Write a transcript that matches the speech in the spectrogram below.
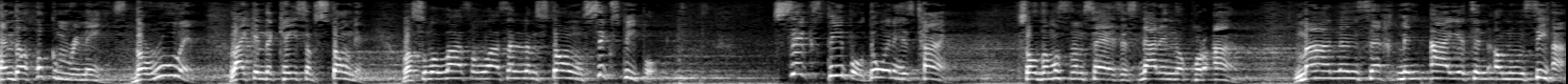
and the hukum remains. The ruling, like in the case of stoning. Rasulullah stoned six people. Six people doing his time. So the Muslim says it's not in the Quran. ما ننسخ من آية أو ننسها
